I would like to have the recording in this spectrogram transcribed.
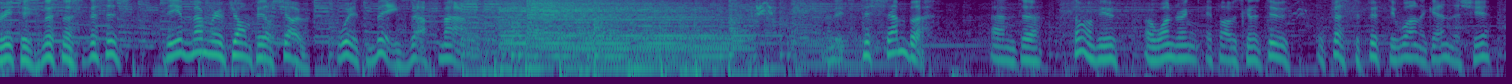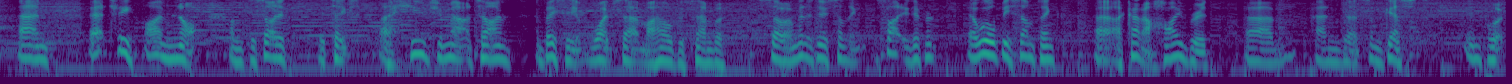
Greetings, listeners. This is the In Memory of John Peel show with me, Zaf Man. And it's December, and uh, some of you are wondering if I was going to do the Festive 51 again this year, and actually, I'm not. I've decided it takes a huge amount of time, and basically, it wipes out my whole December. So, I'm going to do something slightly different. There will be something, uh, a kind of hybrid, um, and uh, some guest input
